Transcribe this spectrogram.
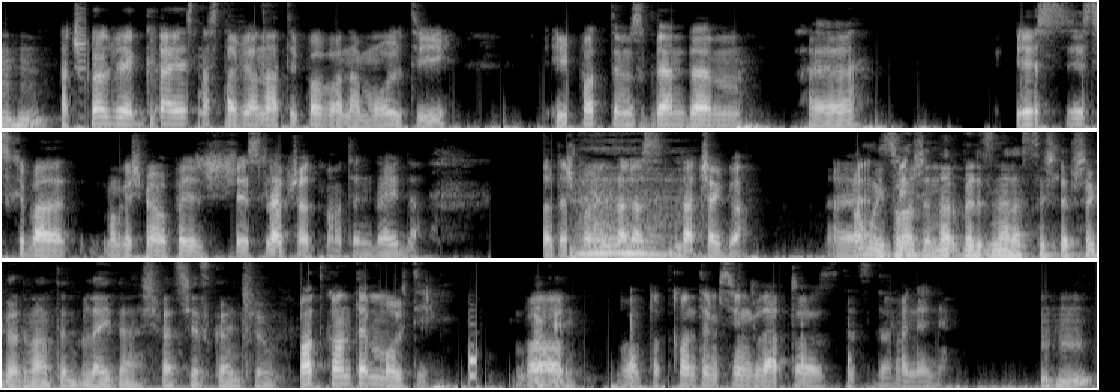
Mhm. Aczkolwiek gra jest nastawiona typowo na multi i pod tym względem e, jest, jest chyba, mogę śmiało powiedzieć, że jest lepsza od Mountain Blade'a. To też powiem zaraz dlaczego. E, O mój Boże, Norbert znalazł coś lepszego od Mountain Blade'a. Świat się skończył. Pod kątem multi, bo, Okej. bo pod kątem singla to zdecydowanie nie. Mhm.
